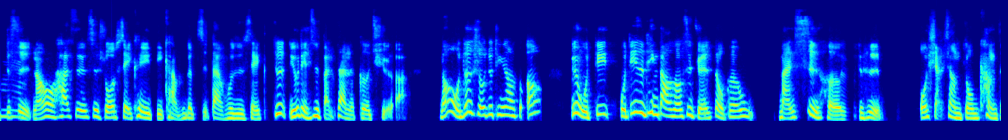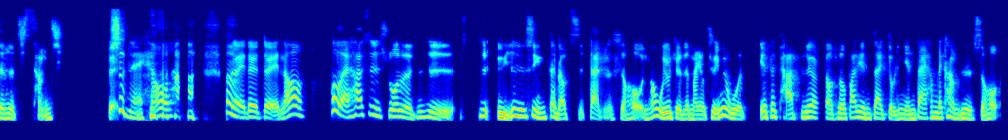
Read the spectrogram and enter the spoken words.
嗯、就是然后他是是说谁可以抵抗那个子弹，或者是谁就是有点是反战的歌曲了。然后我那时候就听到说哦，因为我第一我第一次听到的时候是觉得这首歌蛮适合，就是。我想象中抗争的场景，对，是的。然后，对对对，然后后来他是说了，就是是雨这件事情代表子弹的时候，然后我就觉得蛮有趣的，因为我也在查资料的时候发现，在九零年代他们在抗争的时候，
